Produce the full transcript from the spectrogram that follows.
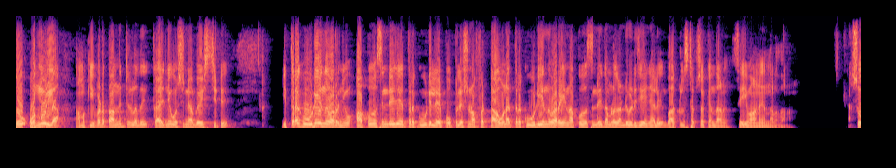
സോ ഒന്നുമില്ല. നമുക്ക് ഇവിടെ തന്നിട്ടുള്ളത് കഴിഞ്ഞ ക്വസ്റ്റിനെ അപേക്ഷിച്ചിട്ട് ഇത്ര കൂടി എന്ന് പറഞ്ഞു. ആ പെർസെന്റേജ് എത്ര കൂടിയല്ലേ? പോപ്പുലേഷൻ ഓഫ് എ ടൗൺ എത്ര കൂടി എന്ന് പറയുന്ന പെർസെന്റേജ് നമ്മൾ കണ്ടുപിടിച്ച് കഴിഞ്ഞാൽ ബാക്കിയുള്ള സ്റ്റെപ്സ് ഒക്കെ എന്താണ്? സെയിം ആണ് എന്നുള്ളതാണ്. സോ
